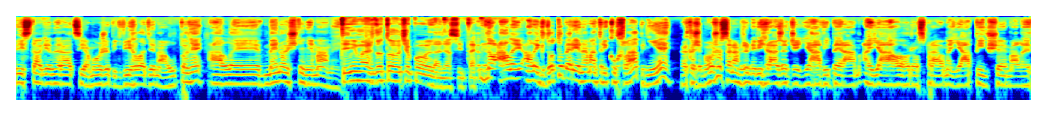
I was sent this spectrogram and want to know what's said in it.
Istá generácia môže byť vyhladená úplne, ale meno ešte nemáme. Ty nemáš do toho čo povedať asi tak. No ale ale, kto to berie na matriku? Chlap? Nie? Akože môžu sa nám ženy vyhrážať, že ja vyberám a ja ho rozprávam a ja píšem, ale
